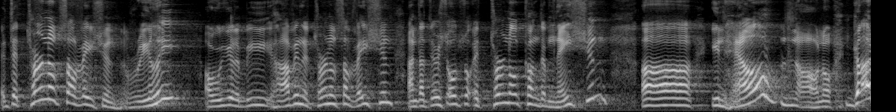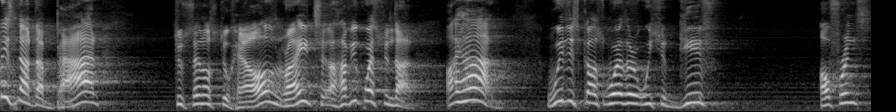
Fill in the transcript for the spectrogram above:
The eternal salvation, really? are we going to be having eternal salvation and that there's also eternal condemnation uh, in hell? No, no. God is not that bad to send us to hell, right? Uh, have you questioned that? I have. We discussed whether we should give offerings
